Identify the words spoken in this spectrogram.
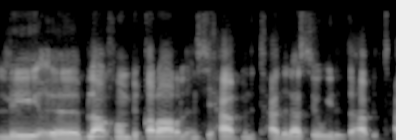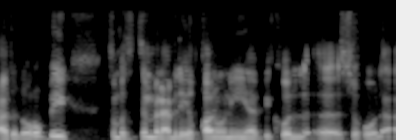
لإبلاغهم بقرار الانسحاب من الاتحاد الآسيوي للذهاب للاتحاد الأوروبي ثم تتم العملية القانونية بكل آه، سهولة.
